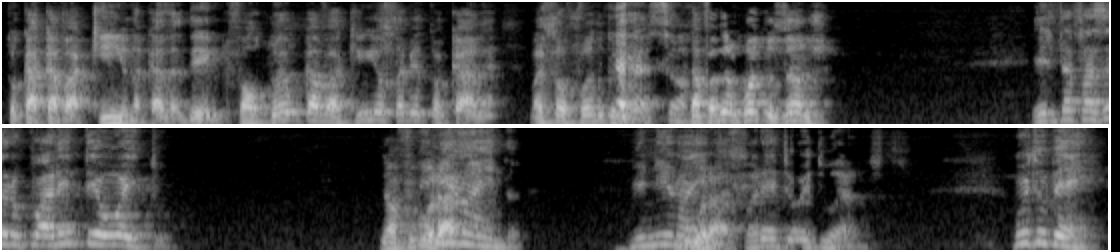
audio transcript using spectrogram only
tocar cavaquinho na casa dele. O que faltou é um cavaquinho e eu sabia tocar, né? Mas sou fã do Criolo. Está fazendo quantos anos? Ele está fazendo 48. É uma figuraça. Menino ainda. Menino figuraça. ainda, 48 anos. Muito bem.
